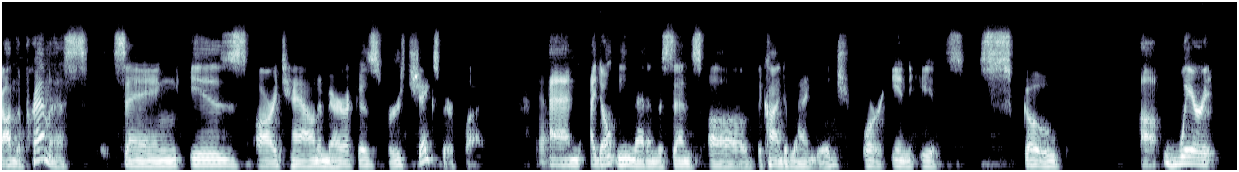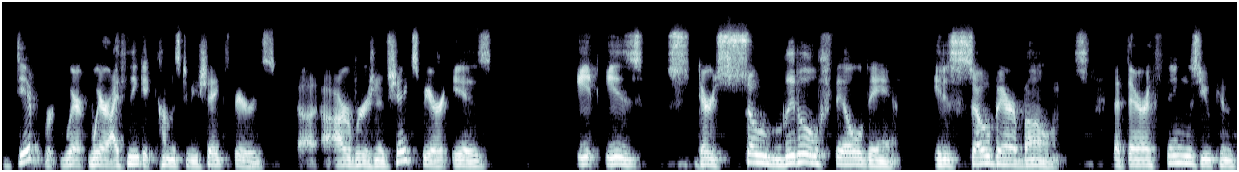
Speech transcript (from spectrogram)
on the premise saying, Is our town America's first Shakespeare play? Yeah. And I don't mean that in the sense of the kind of language or in its scope, uh, where it differ, where where I think it comes to be Shakespeare's uh, our version of Shakespeare is it is there's so little filled in. It is so bare bones that there are things you can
